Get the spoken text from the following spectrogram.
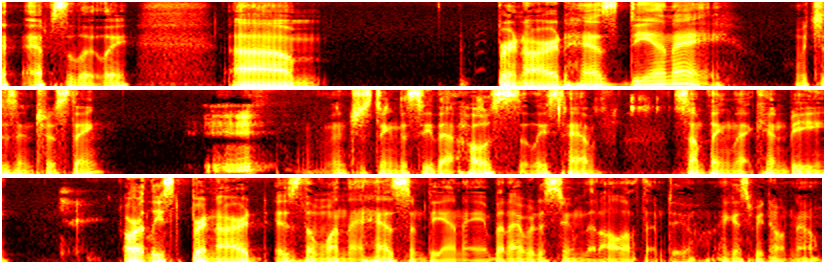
Absolutely. Um, Bernard has DNA, which is interesting. hmm Interesting to see that hosts at least have something that can be, or at least Bernard is the one that has some DNA, but I would assume that all of them do. I guess we don't know.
